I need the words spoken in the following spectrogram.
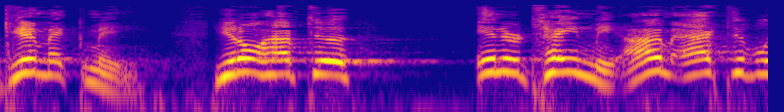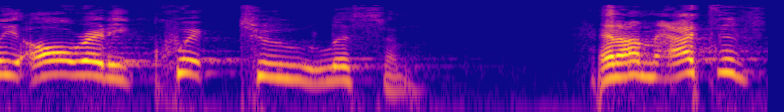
gimmick me. You don't have to entertain me. I'm actively already quick to listen. And I'm active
